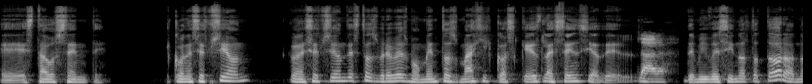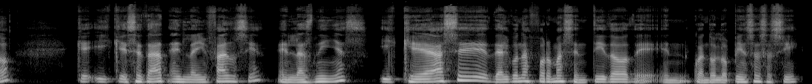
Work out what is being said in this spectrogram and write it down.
eh, está ausente. Con excepción, con excepción de estos breves momentos mágicos que es la esencia del, de mi vecino Totoro, ¿no? Que, y que se da en la infancia, en las niñas, y que hace de alguna forma sentido de, en, cuando lo piensas así,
